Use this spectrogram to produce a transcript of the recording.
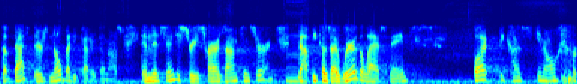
The best. There's nobody better than us in this industry, as far as I'm concerned. Mm. Not because I wear the last name, but because you know, for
